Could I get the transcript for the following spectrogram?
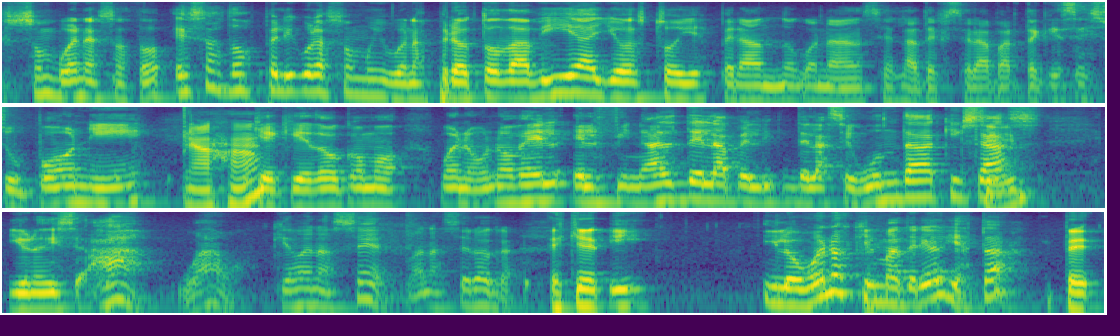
Son buenas esas dos. Esas dos películas son muy buenas, pero todavía yo estoy esperando con ansias la tercera parte, que se supone Ajá. que quedó como. Bueno, uno ve el, el final de la, peli- de la segunda Kikas Sí. y uno dice, ah, wow, ¿qué van a hacer? Van a hacer otra. Es que Y, y lo bueno es que el material ya está. Te-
